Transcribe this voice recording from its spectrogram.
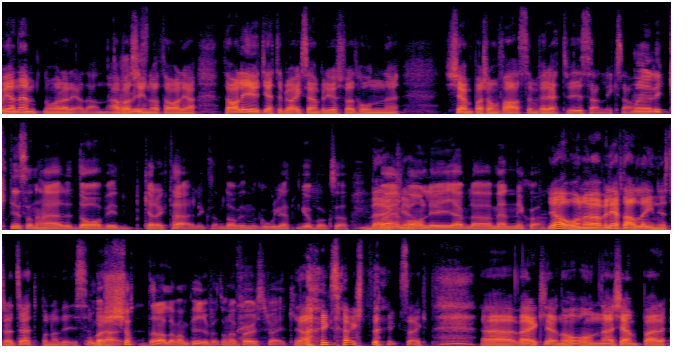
Vi har nämnt några redan. Avacyn och Thalia. Thalia är ett jättebra exempel just för att hon eh, kämpar som fasen för rättvisan liksom. man är en riktig sån här David-karaktär, liksom. David mot Goliat-gubbe också. Bara en Verkligen. vanlig jävla människa. Ja, och hon har överlevt alla innistrade sätt på något vis. Hon bara köttar alla vampyrer för att hon har first strike. Ja, exakt, exakt. Uh, verkligen. Hon, hon kämpar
